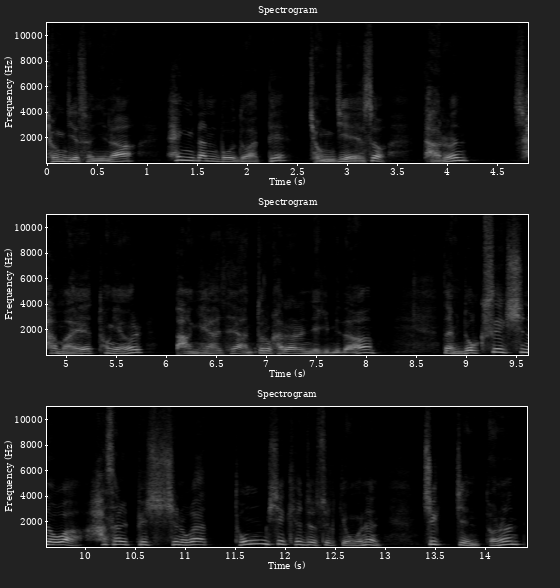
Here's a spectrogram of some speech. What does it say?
정지선이나 횡단보도 앞에 정지해서 다른 차마의 통행을 방해하지 않도록 하라는 얘기입니다. 그다음에 녹색 신호와 하살 표시 신호가 동시에 켜졌을 경우는 직진 또는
